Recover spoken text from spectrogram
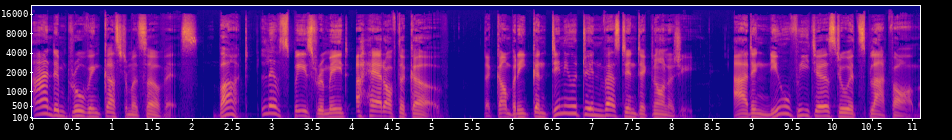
and improving customer service. But Livspace remained ahead of the curve. The company continued to invest in technology, adding new features to its platform.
